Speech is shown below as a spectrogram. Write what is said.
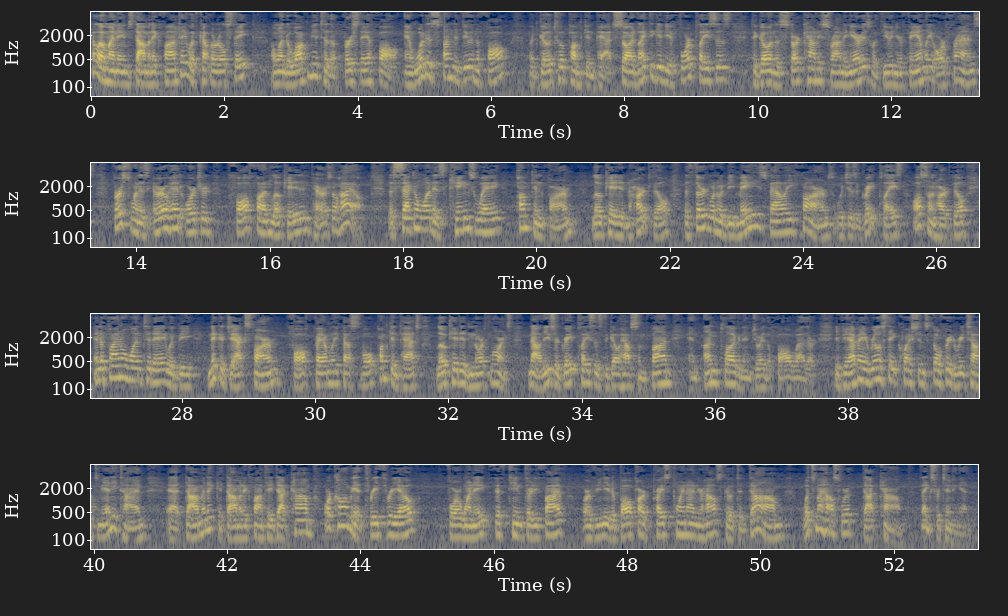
Hello, my name's Dominic Fonte with Cutler Real Estate. I wanted to welcome you to the first day of fall. And what is fun to do in the fall but go to a pumpkin patch? So I'd like to give you four places to go in the Stark County surrounding areas with you and your family or friends. First one is Arrowhead Orchard Fall Fun located in Paris, Ohio. The second one is Kingsway Pumpkin Farm located in Hartville. The third one would be Maize Valley Farms, which is a great place, also in Hartville. And the final one today would be Nickajack's Farm Fall Family Festival Pumpkin Patch, located in North Lawrence. Now, these are great places to go have some fun and unplug and enjoy the fall weather. If you have any real estate questions, feel free to reach out to me anytime at dominic at dominicfonte.com or call me at 330 418 1535 or if you need a ballpark price point on your house, go to dom, what's my house worth.com. Thanks for tuning in.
